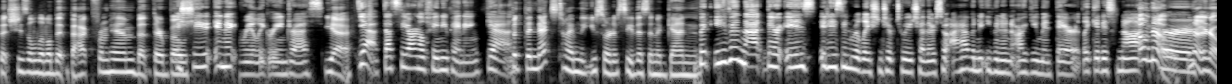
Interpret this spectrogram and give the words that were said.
but she's a little bit back from him but they're both Is she in a really green dress? yeah Yeah, that's the Arnold Arnolfini painting. Yeah. But, but the next time that you sort of see this and again But even that there is it is in relationship to each other. So I have an, even an argument there. Like it is not Oh no, her- no, no, no.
